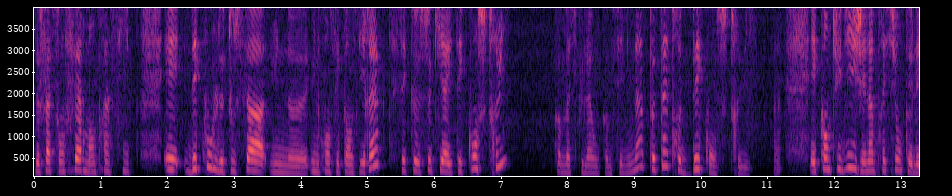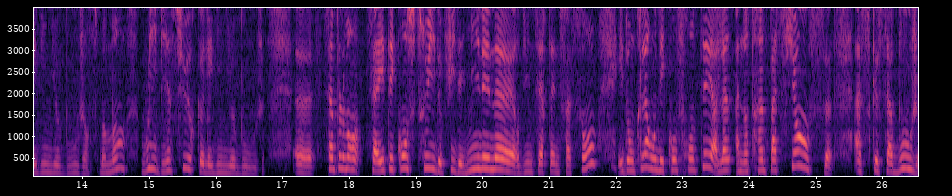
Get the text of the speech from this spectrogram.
de façon ferme en principe. Et découle de tout ça une, une conséquence directe, c'est que ce qui a été construit comme masculin ou comme féminin, peut être déconstruit. Et quand tu dis j'ai l'impression que les lignes bougent en ce moment, oui, bien sûr que les lignes bougent. Euh, simplement, ça a été construit depuis des millénaires d'une certaine façon, et donc là, on est confronté à, notre impatience à ce que ça bouge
